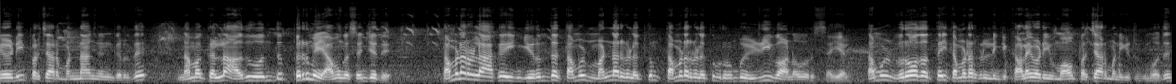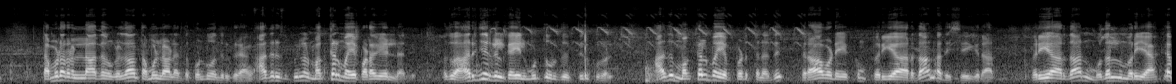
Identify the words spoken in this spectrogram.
தேடி பிரச்சாரம் பண்ணாங்கங்கிறது நமக்கெல்லாம் அது வந்து பெருமை. அவங்க செஞ்சது தமிழர்களாக இங்கே இருந்த தமிழ் மன்னர்களுக்கும் தமிழர்களுக்கும் ரொம்ப இழிவான ஒரு செயல். தமிழ் விரோதத்தை தமிழர்கள் இங்கே கலை வடிவமாகவும் பிரச்சாரம் பண்ணிக்கிட்டு இருக்கும்போது தமிழர் அல்லாதவர்கள் தான் தமிழ் நாளத்தை கொண்டு வந்திருக்கிறாங்க. அதற்கு பின்னால் மக்கள் மயப்படவே இல்லை அது அறிஞர்கள் கையில் முட்டுவது திருக்குறள். அது மக்கள் மயப்படுத்தினது திராவிட இயக்கம் பெரியார் தான் அதை செய்கிறார். பெரியார் தான் முதல் முறையாக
